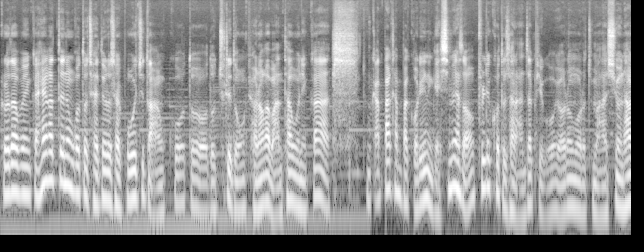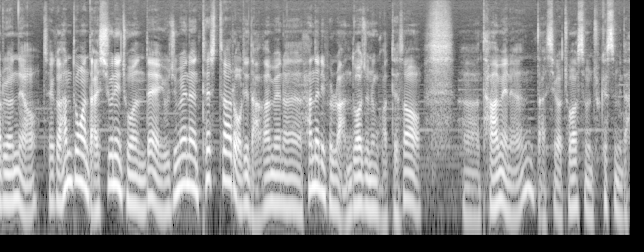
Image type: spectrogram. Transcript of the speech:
그러다 보니까 해가 뜨는 것도 제대로 잘 보이지도 않고 또 노출이 너무 변화가 많다 보니까 좀 깜빡깜빡 거리는 게 심해서 플리코도 잘 안 잡히고 여러 모로 좀 아쉬운 하루였네요. 제가 한동안 날씨 운이 좋았는데 요즘에는 테스트하러 어디 나가면은 하늘이 별로 안 도와주는 것 같아서 어, 다음에는 날씨가 좋았으면 좋겠습니다.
